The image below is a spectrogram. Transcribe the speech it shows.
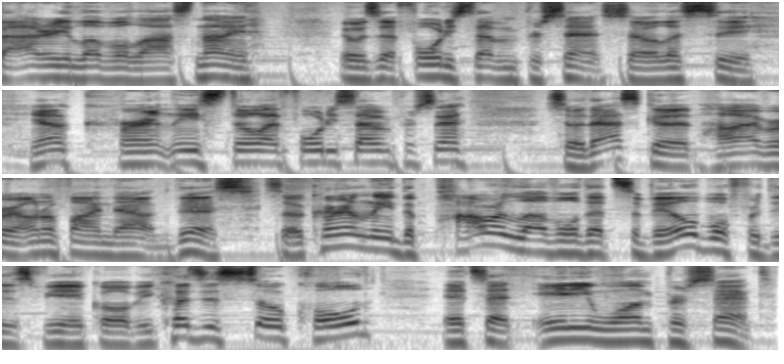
battery level last night it was at 47%. So let's see. Yeah, currently still at 47%. So that's good. However, I want to find out this. So currently the power level that's available for this vehicle, because it's so cold, it's at 81%.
